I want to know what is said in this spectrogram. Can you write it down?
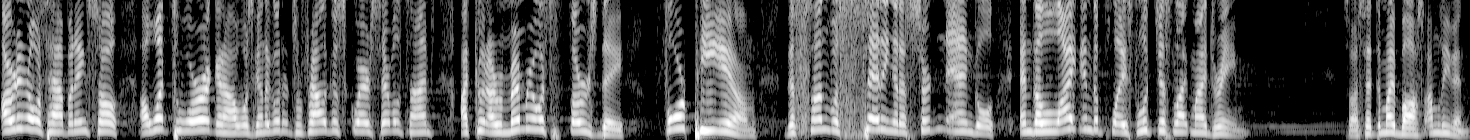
I already know what's happening. So I went to work and I was going to go to Trafalgar Square several times. I could I remember it was Thursday, 4 p.m. The sun was setting at a certain angle and the light in the place looked just like my dream. So I said to my boss, I'm leaving.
